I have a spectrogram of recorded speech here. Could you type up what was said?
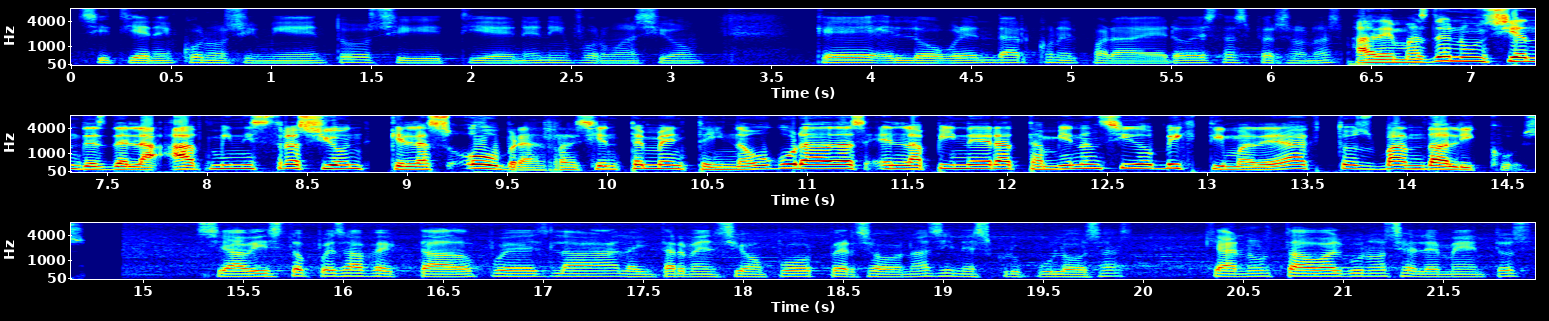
si tienen conocimiento, si tienen información, que logren dar con el paradero de estas personas. Además denuncian desde la administración que las obras recientemente inauguradas en La Pinera también han sido víctimas de actos vandálicos. Se ha visto pues afectado pues la, la intervención por personas inescrupulosas que han hurtado algunos elementos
